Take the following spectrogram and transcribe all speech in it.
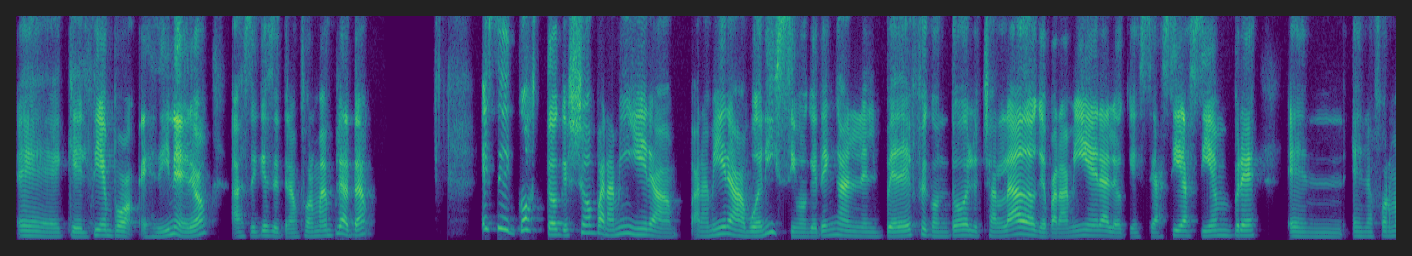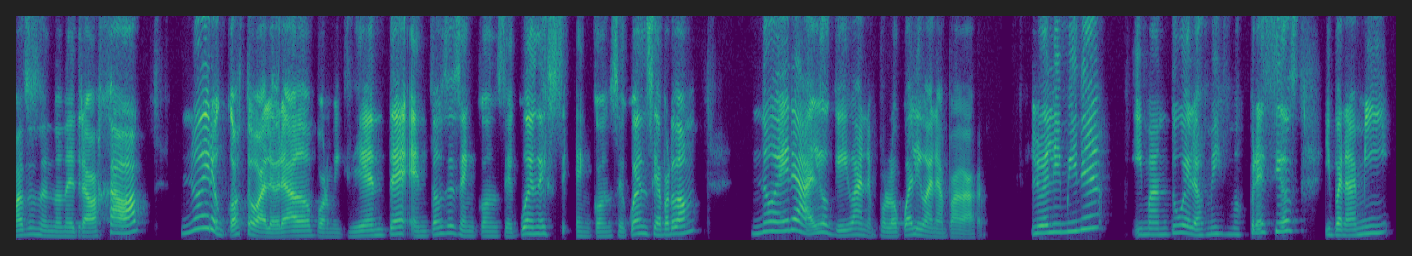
eh, que el tiempo es dinero, así que se transforma en plata, ese costo que yo para mí era, para mí era buenísimo, que tengan el PDF con todo lo charlado, que para mí era lo que se hacía siempre en, en los formatos en donde trabajaba, no era un costo valorado por mi cliente, entonces en consecuencia, en consecuencia perdón, no era algo que iban, por lo cual iban a pagar. Lo eliminé y mantuve los mismos precios y para mí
